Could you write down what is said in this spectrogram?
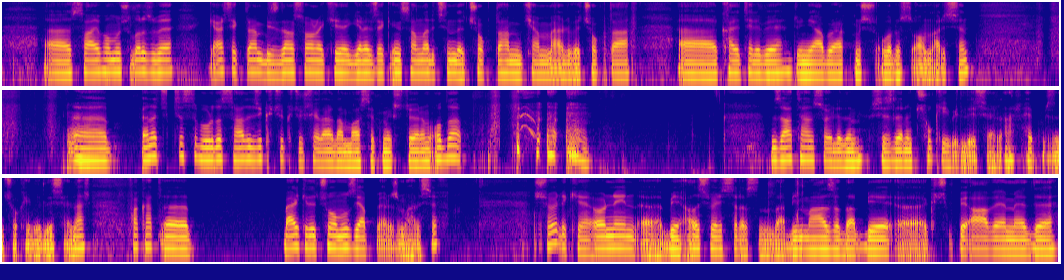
e, sahip olmuş oluruz ve gerçekten bizden sonraki gelecek insanlar için de çok daha mükemmel ve çok daha e, kaliteli bir dünya bırakmış oluruz onlar için. Ee, ben açıkçası burada sadece küçük küçük şeylerden bahsetmek istiyorum. O da zaten söyledim. Sizlerin çok iyi bildiği şeyler. Hepimizin çok iyi bildiği şeyler. Fakat e, belki de çoğumuz yapmıyoruz maalesef. Şöyle ki örneğin e, bir alışveriş sırasında bir mağazada bir e, küçük bir AVM'de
